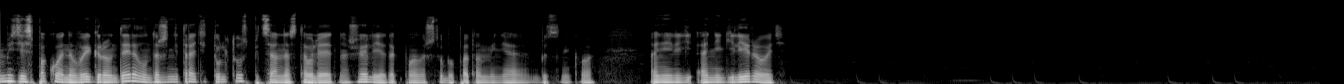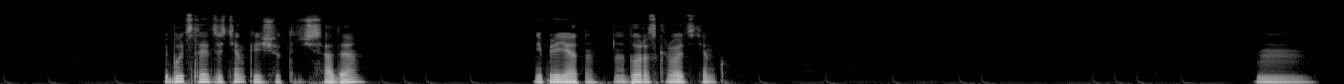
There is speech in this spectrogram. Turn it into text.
Ну, мы здесь спокойно выигрываем Дэрил. Он даже не тратит ульту, специально оставляет на Шелли, я так понял, чтобы потом меня быстренько аннигилировать. И будет стоять за стенкой еще три часа, да? Неприятно. Надо было раскрывать стенку. Ммм.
